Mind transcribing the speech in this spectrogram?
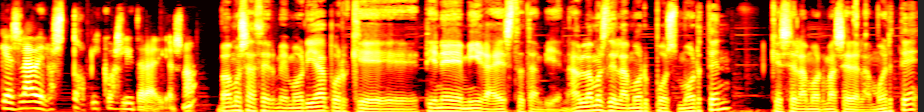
que es la de los tópicos literarios, ¿no? Vamos a hacer memoria porque tiene miga esto también. Hablamos del amor post-mortem, que es el amor más allá de la muerte,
